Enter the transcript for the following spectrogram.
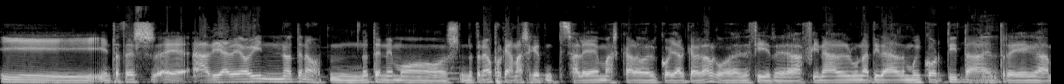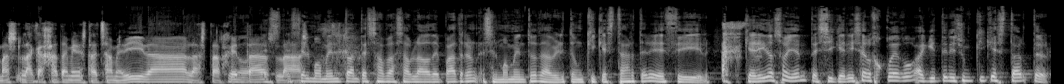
Y, entonces, eh, a día de hoy no tenemos, no tenemos, no tenemos porque además es que sale más caro el collar que el galgo. Es decir, al final una tirada muy cortita entre, además la caja también está hecha a medida, las tarjetas. Es, el momento, antes has hablado de Patreon, es el momento de abrirte un Kickstarter y decir, queridos oyentes, si queréis el juego, aquí tenéis un Kickstarter.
